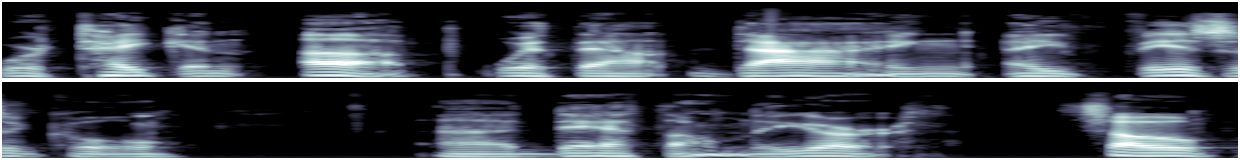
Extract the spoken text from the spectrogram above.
were taken up without dying a physical uh, death on the earth. So,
